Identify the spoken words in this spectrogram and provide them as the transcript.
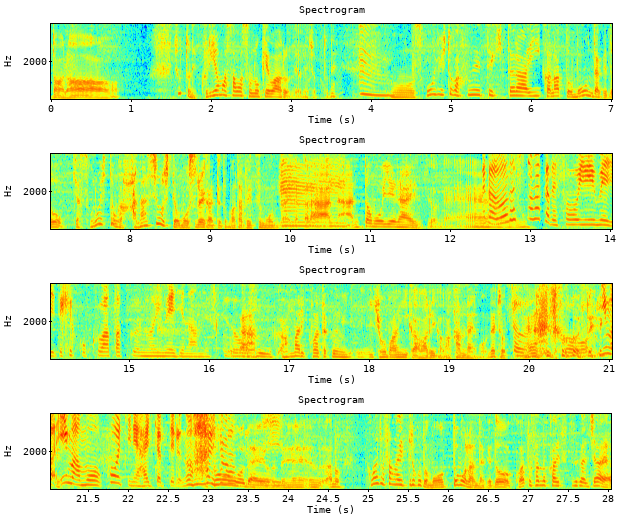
たらちょっとね栗山さんはその気はあるんだよねちょっとね、うん、うん、そういう人が増えてきたらいいかなと思うんだけどじゃあその人が話をして面白いかっていうとまた別問題だから何とも言えないんですよね。だから私の中でそういうイメージって結構桑田君のイメージなんですけど。ああんまり桑田君評判いいか悪いか分かんないもんねちょっとね。そう。今今もうコーチに入っちゃってるのはありますそうだよね。あの桑田さんが言ってることもっともなんだけど桑田さんの解説がじゃあ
